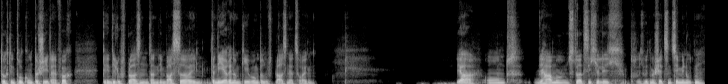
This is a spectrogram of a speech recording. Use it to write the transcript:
durch den Druckunterschied einfach. Den die Luftblasen dann im Wasser in der näheren Umgebung der Luftblasen erzeugen. Ja, und wir haben uns dort sicherlich, ich würde mal schätzen, zehn Minuten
